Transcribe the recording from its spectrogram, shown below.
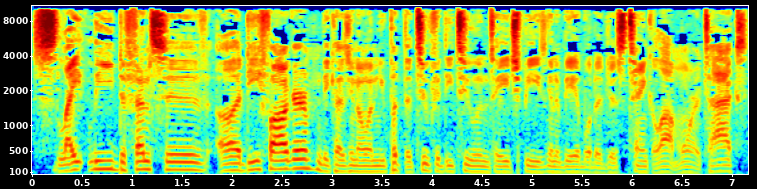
slightly defensive uh, defogger because you know when you put the 252 into HP, he's going to be able to just tank a lot more attacks.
